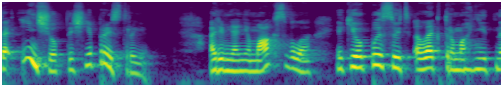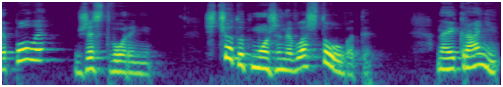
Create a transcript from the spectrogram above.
та інші оптичні пристрої. А рівняння Максвелла, які описують електромагнітне поле, вже створені. Що тут може не влаштовувати? На екрані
